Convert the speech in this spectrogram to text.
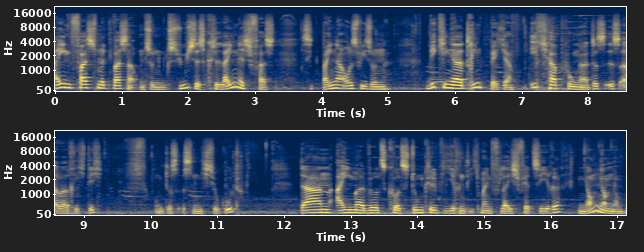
Ein Fass mit Wasser und so ein süßes, kleines Fass. Sieht beinahe aus wie so ein Wikinger-Trinkbecher. Ich hab Hunger, das ist aber richtig. Und das ist nicht so gut. Dann einmal wird es kurz dunkel, während ich mein Fleisch verzehre. Njom, njom, njom.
